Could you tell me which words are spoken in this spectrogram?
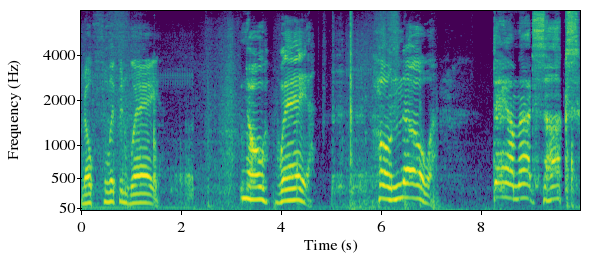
No flipping way. No way. Oh no. Damn, that sucks.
